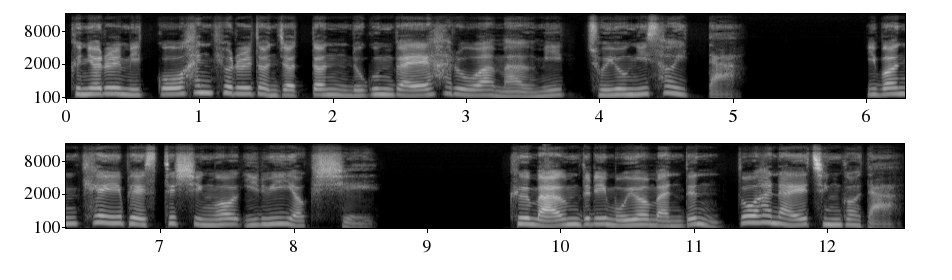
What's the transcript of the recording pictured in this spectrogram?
그녀를 믿고 한 표를 던졌던 누군가의 하루와 마음이 조용히 서 있다. 이번 K 베스트 싱어 1위 역시 그 마음들이 모여 만든 또 하나의 증거다.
